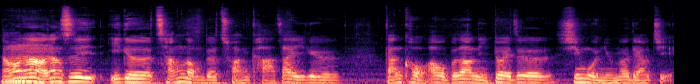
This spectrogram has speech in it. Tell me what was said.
然后它好像是一个长龙的船卡在一个港口啊，我不知道你对这个新闻有没有了解？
